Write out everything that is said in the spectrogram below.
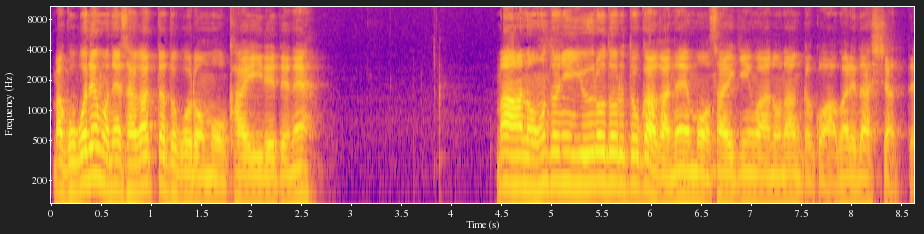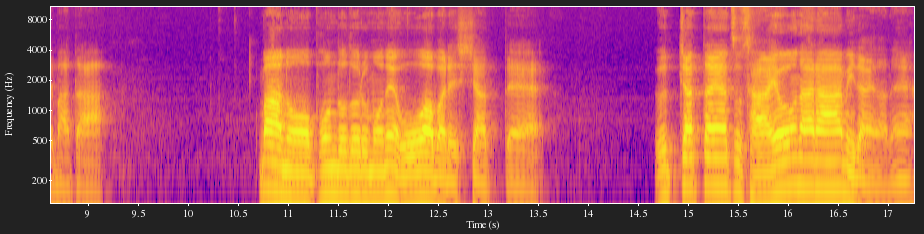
まあここでもね下がったところをもう買い入れてね。まああの本当にユーロドルとかがねもう最近はあのなんかこう暴れ出しちゃってまた。まああのポンドドルもね大暴れしちゃって。売っちゃったやつさようならみたいなね。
